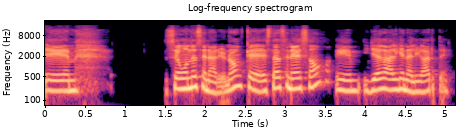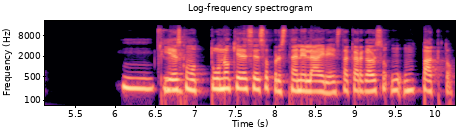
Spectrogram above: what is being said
em, segundo escenario, ¿no? Que estás en eso em, y llega alguien a ligarte. Mm, Y es como tú no quieres eso, pero está en el aire, está cargado, es un, un pacto.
